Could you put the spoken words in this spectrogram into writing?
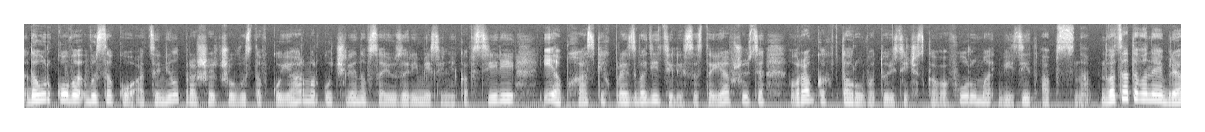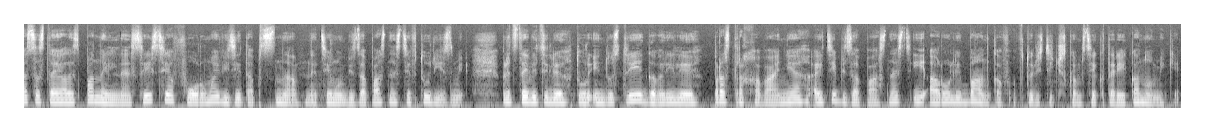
Даур Ковы высоко оценил прошедшую выставку-ярмарку членов Союза ремесленников Сирии и абхазских производителей, состоявшуюся в рамках второго туристического форума «Визит Апсна». 20 ноября состоялась панельная сессия форума «Визит Апсна» на тему безопасности в туризме. Представители туриндустрии говорили про страхование, IT-безопасность и о роли банков в туристическом секторе экономики.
